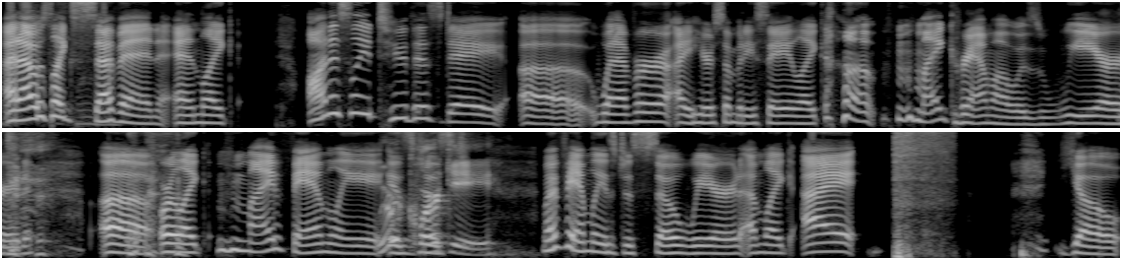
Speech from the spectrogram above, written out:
and I was like seven, and like honestly, to this day, uh, whenever I hear somebody say like, "My grandma was weird," uh, or like, "My family we is just- quirky. my family is just so weird," I'm like, I, yo.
